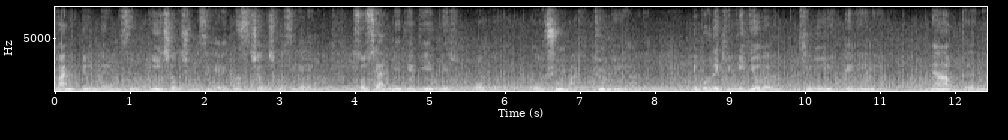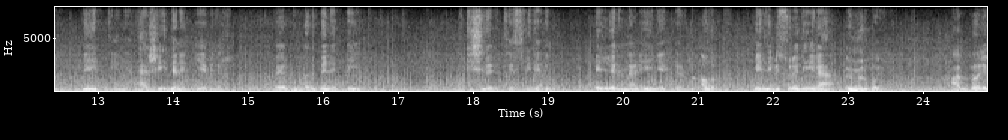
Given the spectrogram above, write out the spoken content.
güvenlik birimlerimizin iyi çalışması gerek. Nasıl çalışması gerek? Sosyal medya diye bir o, oluşum var tüm dünyada. E buradaki videoların kimin yüklediğini, ne yaptığını, ne ettiğini her şeyi denetleyebilir. E, bunları denetleyip bu kişileri tespit edip ellerinden ehliyetlerini alıp belli bir süre değil ha ömür boyu. Abi böyle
